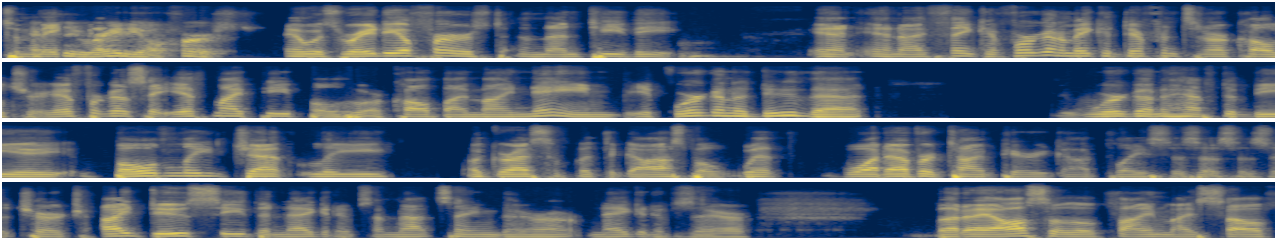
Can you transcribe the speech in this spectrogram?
to Actually, make radio first. It was radio first and then tv and and i think if we're going to make a difference in our culture if we're going to say if my people who are called by my name if we're going to do that we're going to have to be boldly gently aggressive with the gospel with whatever time period god places us as a church. I do see the negatives. I'm not saying there aren't negatives there but i also find myself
